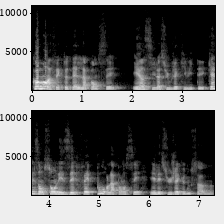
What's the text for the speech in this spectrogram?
comment affecte-t-elle la pensée? Et ainsi la subjectivité Quels en sont les effets pour la pensée et les sujets que nous sommes?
